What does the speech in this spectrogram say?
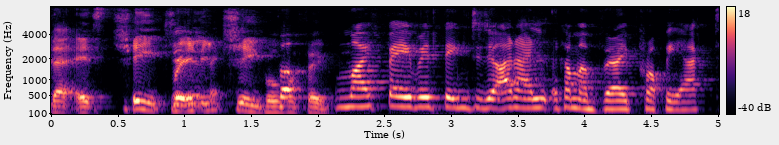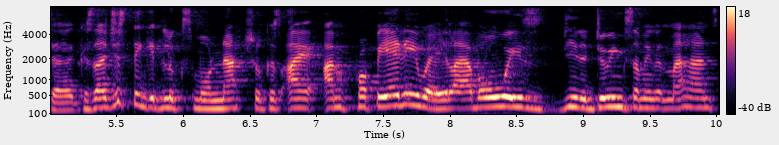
that it's cheap, really cheap, awful But food. my favorite thing to do, and I, like, I'm a very proppy actor because I just think it looks more natural because I I'm proppy anyway. Like I'm always you know doing something with my hands,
